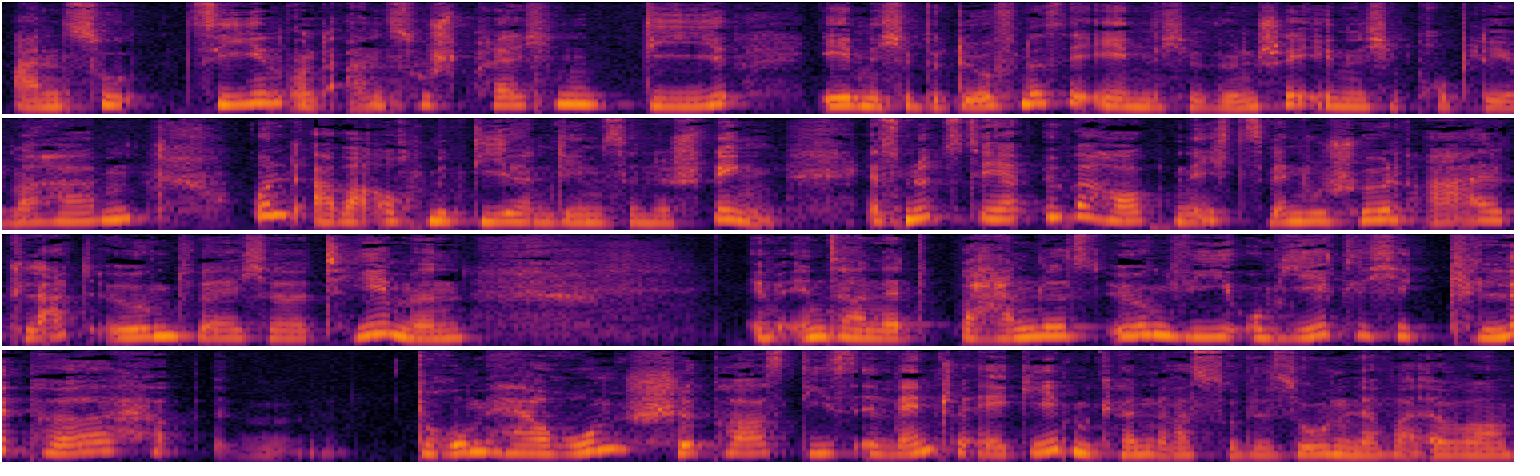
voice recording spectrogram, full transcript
anzuziehen und anzusprechen, die ähnliche Bedürfnisse, ähnliche Wünsche, ähnliche Probleme haben und aber auch mit dir in dem Sinne schwingen. Es nützt dir ja überhaupt nichts, wenn du schön aalglatt irgendwelche Themen im Internet behandelst, irgendwie um jegliche Klippe drumherum schipperst, die es eventuell geben könnte, was sowieso never ever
